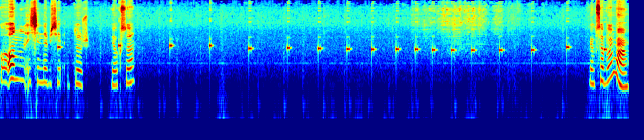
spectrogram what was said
onun içinde bir şey... Dur. Yoksa... Yoksa bu mu?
